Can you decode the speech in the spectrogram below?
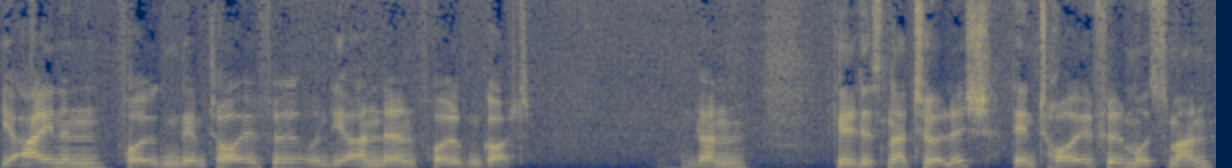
die einen folgen dem Teufel und die anderen folgen Gott. Und dann gilt es natürlich, den Teufel muss man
